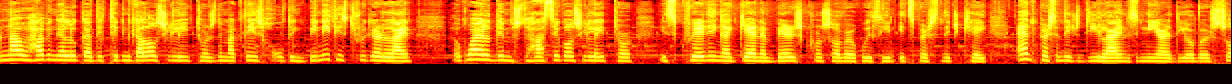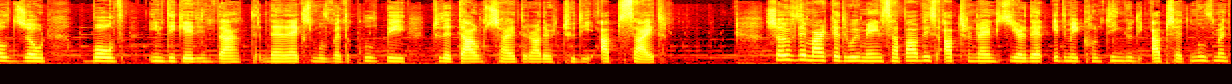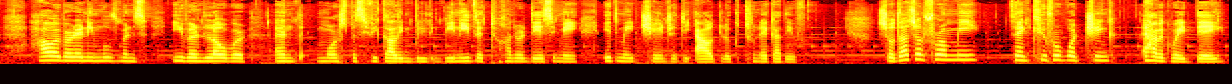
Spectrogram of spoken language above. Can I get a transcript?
Now having a look at the technical oscillators, the MACD is holding beneath its trigger line, while the stochastic oscillator is creating again a bearish crossover within its percentage K and percentage D lines near the oversold zone, both indicating that the next movement could be to the downside rather to the upside. So if the market remains above this uptrend line here, then it may continue the upside movement. However, any movements even lower and more specifically beneath the 200 SMA, it may change the outlook to negative. So that's all from me. Thank you for watching. And have a great day.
